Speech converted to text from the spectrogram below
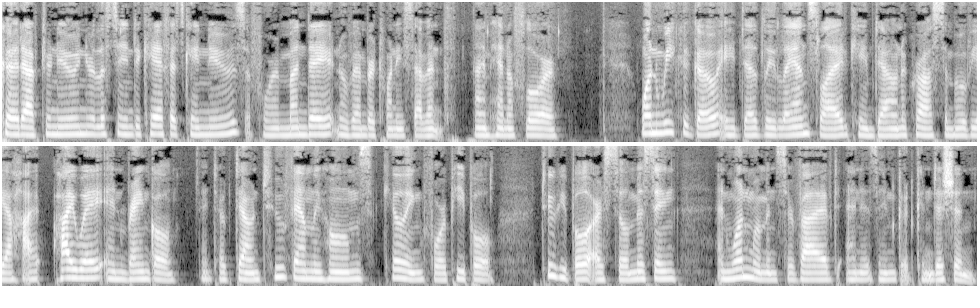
Good afternoon. You're listening to KFSK News for Monday, November 27th. I'm Hannah Floor. One week ago, a deadly landslide came down across Zimovia hi- Highway in Wrangell and took down two family homes, killing four people. Two people are still missing, and one woman survived and is in good condition.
